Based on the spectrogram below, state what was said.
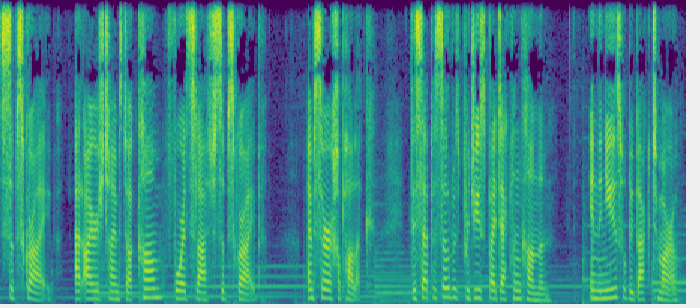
subscribe at irishtimes.com forward slash subscribe. I'm Sorcha Pollak. This episode was produced by Declan Conlon. In the news, we'll be back tomorrow.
